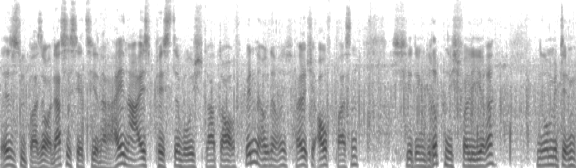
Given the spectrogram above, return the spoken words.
Das ist super. So, das ist jetzt hier eine reine Eispiste, wo ich gerade drauf bin. Da muss ich völlig aufpassen, dass ich hier den Grip nicht verliere. Nur mit dem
